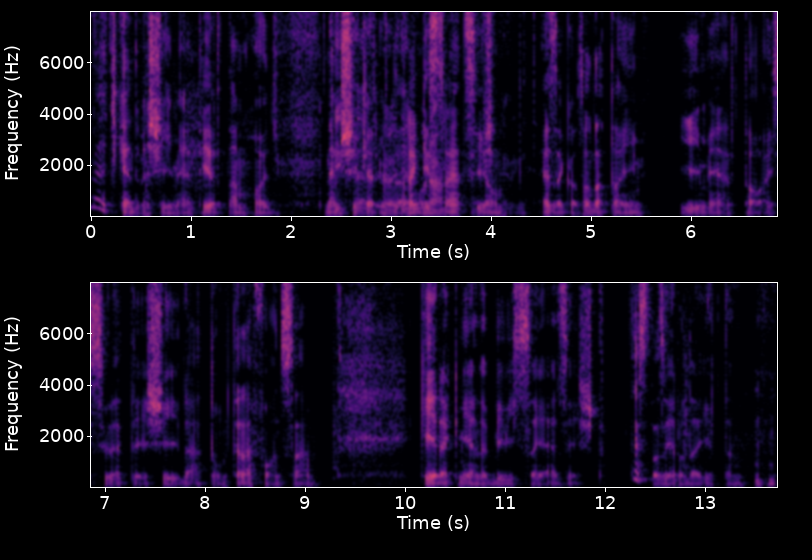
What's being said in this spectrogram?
Egy kedves e-mailt írtam, hogy nem Tisztelt sikerült a Hölgyem, Uram, regisztrációm, sikerült. ezek az adataim, e-mail, taj, születési dátum, telefonszám. Kérek mielőbbi visszajelzést. Ezt azért odaírtam. Uh-huh.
